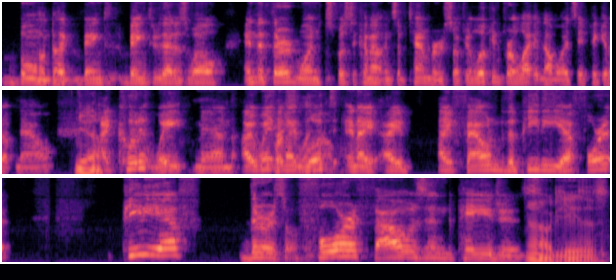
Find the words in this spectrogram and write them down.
boom, Okay. like banged banged through that as well. And the third one's supposed to come out in September. So if you're looking for a light novel, I'd say pick it up now. yeah. I couldn't wait, man. I went First and I looked novel. and I, I I found the PDF for it. PDF, there's four thousand pages Oh Jesus.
